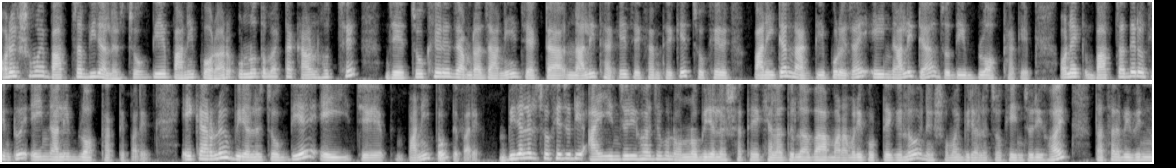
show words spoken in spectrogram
অনেক সময় বাচ্চা বিড়ালের চোখ দিয়ে পানি পড়ার অন্যতম একটা কারণ হচ্ছে যে চোখের যে আমরা জানি যে একটা নালি থাকে যেখান থেকে চোখের পানিটা নাক দিয়ে পড়ে যায়, এই নালিটা যদি ব্লক থাকে, অনেক বাচ্চাদেরও কিন্তু এই নালি ব্লক থাকতে পারে। এই কারণেও বিড়ালের চোখ দিয়ে এই যে পানি পড়তে পারে। বিড়ালের চোখে যদি আই ইঞ্জুরি হয়, যেমন অন্য বিড়ালের সাথে খেলাধুলা বা মারামারি করতে গেলেও অনেক সময় বিড়ালের চোখে ইঞ্জুরি হয়। তাছাড়া বিভিন্ন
